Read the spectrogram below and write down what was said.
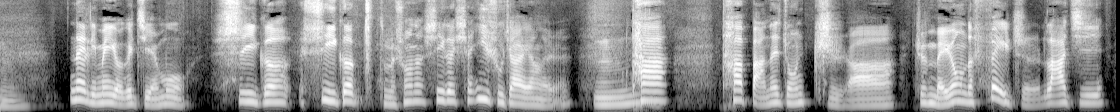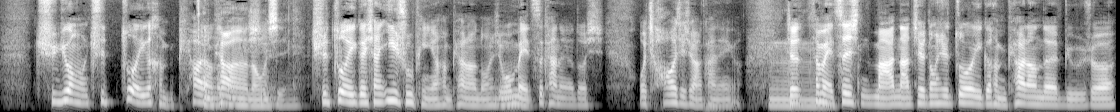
嗯，那里面有个节目，是一个是一个怎么说呢？是一个像艺术家一样的人，嗯，他他把那种纸啊，就是没用的废纸垃圾，去用去做一个很漂亮的很漂亮的东东西，去做一个像艺术品一样很漂亮的东西。嗯我每次看那个东西，我超级喜欢看那个。嗯就他每次拿拿这些东西做一个很漂亮的，比如说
